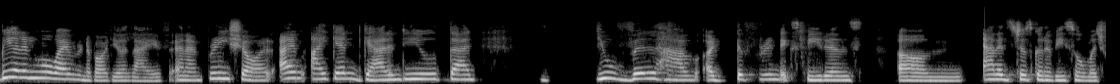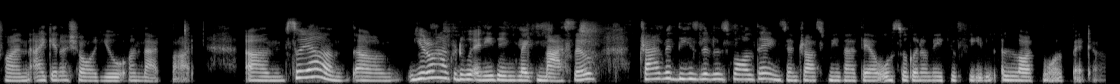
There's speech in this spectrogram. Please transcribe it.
be a little more vibrant about your life. And i'm pretty sure i'm i can guarantee you that you will have a different experience um and it's just going to be so much fun i can assure you on that part um so yeah um you don't have to do anything like massive try with these little small things and trust me that they are also going to make you feel a lot more better.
